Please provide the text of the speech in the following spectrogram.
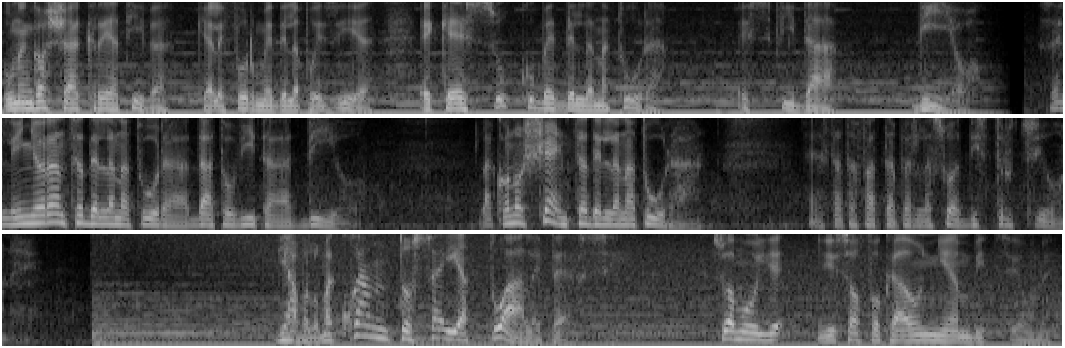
Un'angoscia creativa che ha le forme della poesia e che è succube della natura e sfida Dio. Se l'ignoranza della natura ha dato vita a Dio, la conoscenza della natura è stata fatta per la sua distruzione. Diavolo, ma quanto sei attuale, Percy! Sua moglie gli soffoca ogni ambizione.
